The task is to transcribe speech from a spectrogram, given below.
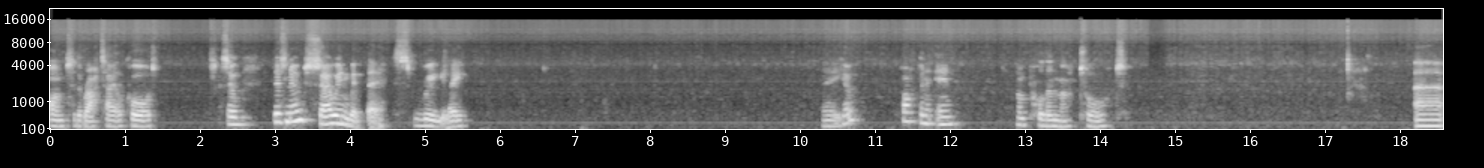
onto the rat tail cord. So there's no sewing with this really. There you go, popping it in and pulling that taut. Uh,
